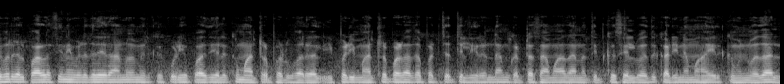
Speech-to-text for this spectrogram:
இவர்கள் பாலஸ்தீன விடுதலை இராணுவம் இருக்கக்கூடிய பகுதிகளுக்கு மாற்றப்படுவார்கள். இப்படி மாற்றப்படாத பட்சத்தில் இரண்டாம் கட்ட சமாதானத்திற்கு செல்வது கடினமாக இருக்கும் என்பதால்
